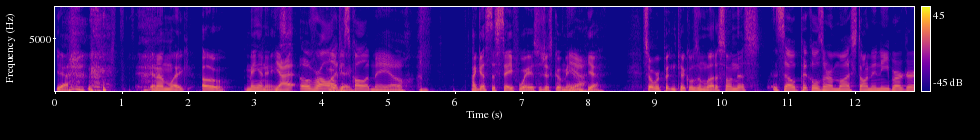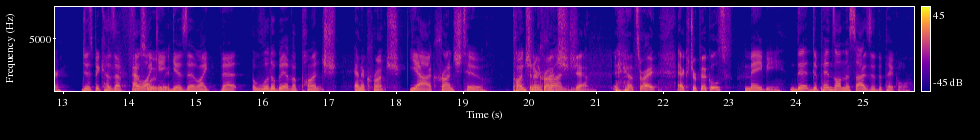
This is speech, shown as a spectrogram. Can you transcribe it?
Yeah. and I'm like, oh, mayonnaise. Yeah, overall, I just call it mayo. I guess the safe way is to just go mayo. Yeah. Yeah. So we're putting pickles and lettuce on this. So pickles are a must on any burger, just because I feel like it gives it like that a little bit of a punch. And a crunch. Yeah, a crunch too. Punch, and a crunch. crunch. Yeah. That's right. Extra pickles? Maybe. That depends on the size of the pickle.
